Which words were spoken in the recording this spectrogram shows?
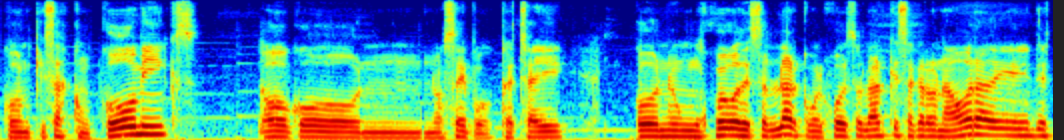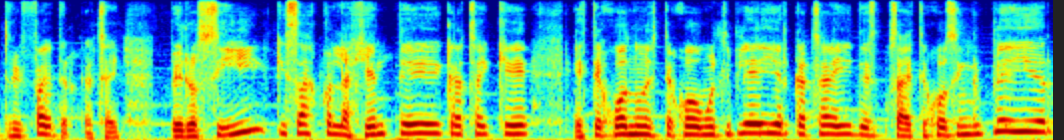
con quizás con cómics o con, no sé, po, ¿cachai? Con un juego de celular, como el juego de celular que sacaron ahora de, Street Fighter, ¿cachai? Pero sí, quizás con la gente, ¿cachai? Que esté jugando este juego multiplayer, ¿cachai? O sea, este juego single player,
